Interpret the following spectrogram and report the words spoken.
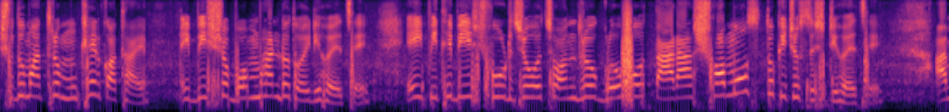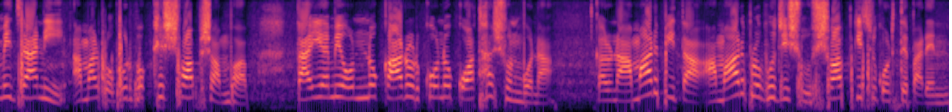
শুধুমাত্র মুখের কথায় এই বিশ্ব ব্রহ্মাণ্ড তৈরি হয়েছে। এই পৃথিবীর সূর্য, চন্দ্র, গ্রহ, তারা সমস্ত কিছু সৃষ্টি হয়েছে। আমি জানি আমার প্রভুর পক্ষে সব সম্ভব, তাই আমি অন্য কারোর কোনো কথা শুনব না। কারণ আমার পিতা, আমার প্রভু যিশু সব কিছু করতে পারেন।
